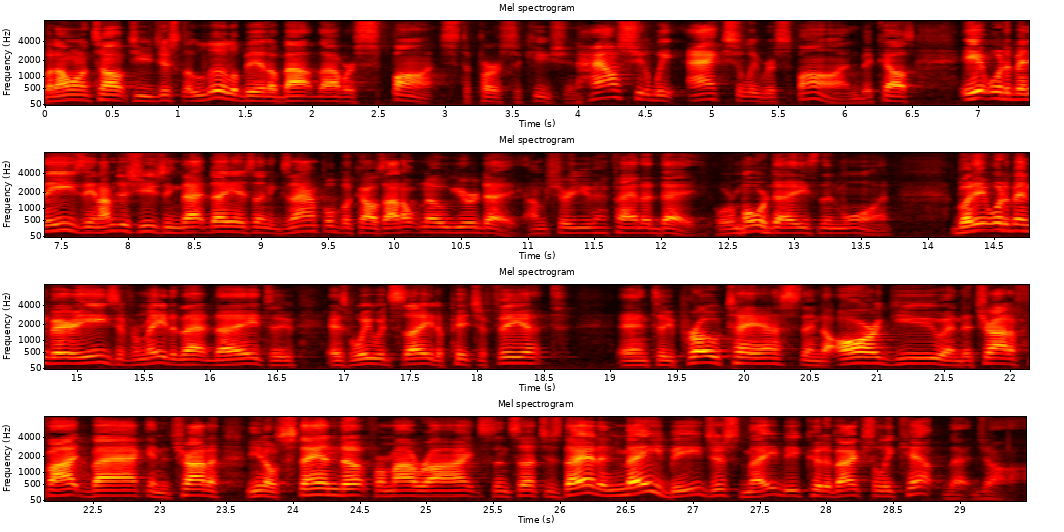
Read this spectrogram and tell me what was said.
but I want to talk to you just a little bit about the response to persecution. How should we actually respond? Because it would have been easy, and I'm just using that day as an example because I don't know your day. I'm sure you have had a day or more days than one. But it would have been very easy for me to that day to, as we would say, to pitch a fit and to protest and to argue and to try to fight back and to try to, you know, stand up for my rights and such as that. And maybe, just maybe, could have actually kept that job.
